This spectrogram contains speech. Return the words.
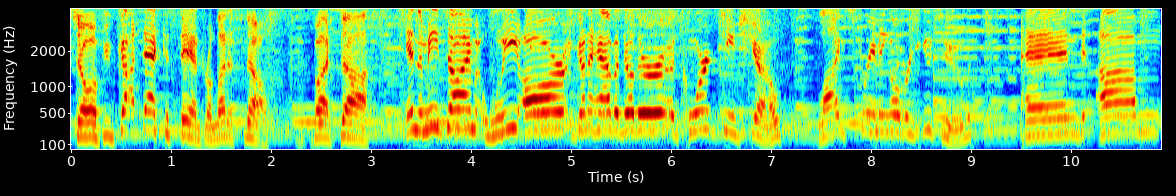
So if you've got that, Cassandra, let us know. But uh, in the meantime, we are going to have another quarantine show live streaming over YouTube. And um,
